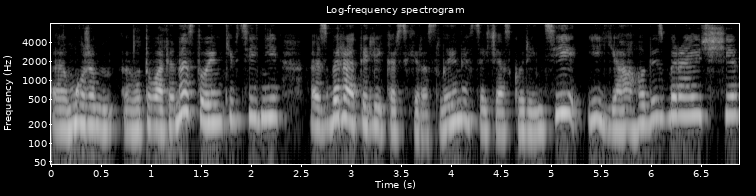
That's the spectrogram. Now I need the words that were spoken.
Е, Можемо готувати настоянки в ці дні, е, збирати лікарські рослини, в цей час корінці і ягоди збирають ще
